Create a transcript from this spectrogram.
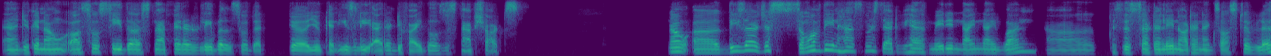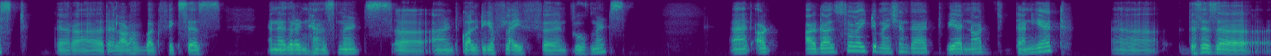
And you can now also see the SnapMirror label so that uh, you can easily identify those snapshots. Now, uh, these are just some of the enhancements that we have made in 991. Uh, this is certainly not an exhaustive list. There are a lot of bug fixes and other enhancements and quality of life improvements. And I'd also like to mention that we are not done yet. Uh, this is a,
